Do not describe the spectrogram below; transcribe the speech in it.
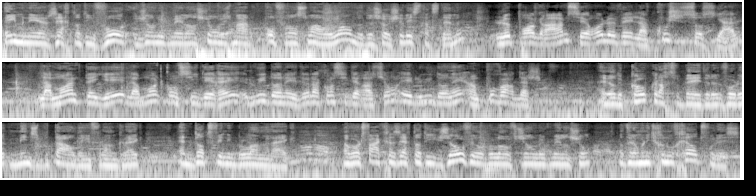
Eén meneer zegt dat hij voor Jean-Luc Mélenchon is, maar op François Hollande, de socialist, gaat stemmen. Le programme, c'est relever la couche sociale, la moins payée, la moins considérée, lui donner de la considération et lui donner un pouvoir d'achat. Hij wil de koopkracht verbeteren voor de minst betaalde in Frankrijk. En dat vind ik belangrijk. Er wordt vaak gezegd dat hij zoveel belooft, Jean-Luc Mélenchon... dat er helemaal niet genoeg geld voor is.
